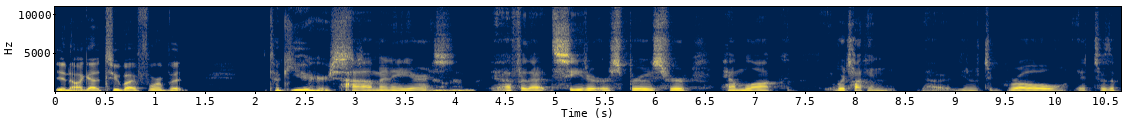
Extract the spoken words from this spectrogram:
you know, I got a two by four, but it took years. How many years uh, for that cedar or spruce or hemlock? We're talking, uh, you know, to grow it to the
